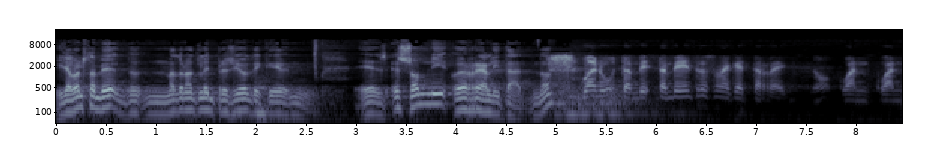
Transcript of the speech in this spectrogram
I llavors també m'ha donat la impressió de que és, és somni o és realitat, no? Bueno, també, també entres en aquest terreny, no? Quan, quan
